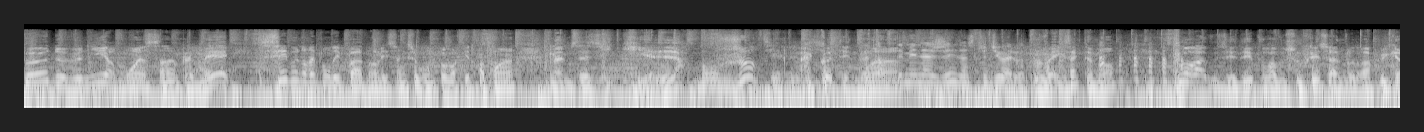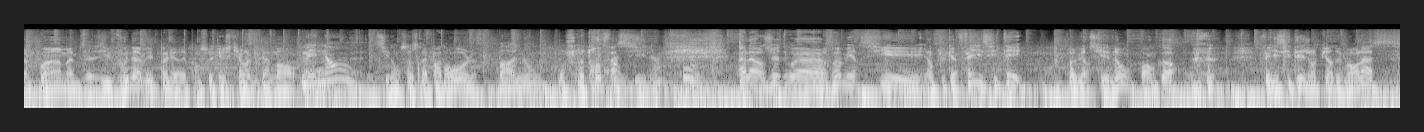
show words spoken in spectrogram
peut devenir moins simple. Mais si vous ne répondez pas dans les 5 secondes pour marquer 3 points, Mme Zazie, qui est là, Bonjour Thierry. à côté de Le moi. temps de déménager d'un studio à l'autre. Exactement. pourra vous aider, pourra vous souffler. Ça ne vaudra plus qu'un point. Mme Zazie, vous n'avez pas les réponses aux questions, évidemment. Mais non, Sinon, ce serait pas drôle. bah non. On serait trop facile. hein. Alors, je dois remercier, en tout cas féliciter, remercier non, pas encore, féliciter Jean-Pierre de Morlas,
